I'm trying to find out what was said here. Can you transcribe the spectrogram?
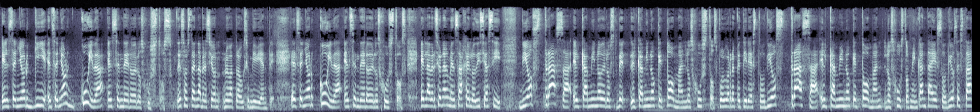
El Señor, guía, el Señor cuida el sendero de los justos. Eso está en la versión Nueva Traducción Viviente. El Señor cuida el sendero de los justos. En la versión del mensaje lo dice así: Dios traza el camino, de los, el camino que toman los justos. Vuelvo a repetir esto: Dios traza el camino que toman los justos. Me encanta eso. Dios está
